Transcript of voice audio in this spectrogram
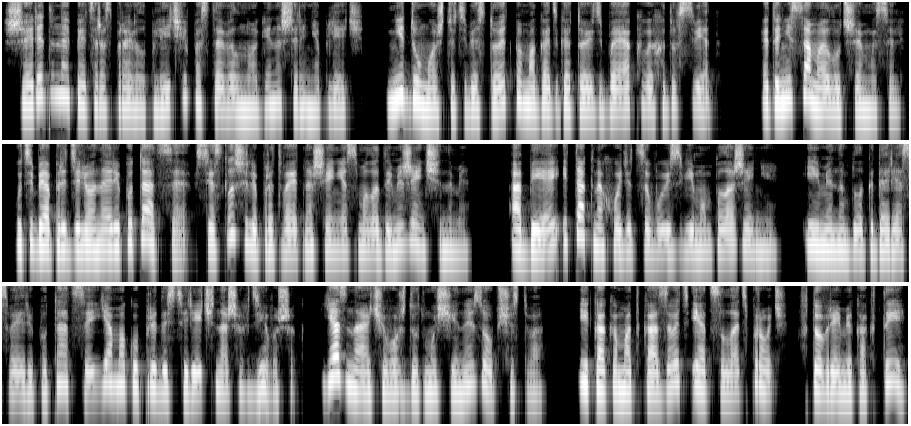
Шеридан опять расправил плечи и поставил ноги на ширине плеч. Не думаю, что тебе стоит помогать готовить Бэя к выходу в свет. Это не самая лучшая мысль. У тебя определенная репутация, все слышали про твои отношения с молодыми женщинами. А Бея и так находится в уязвимом положении. Именно благодаря своей репутации я могу предостеречь наших девушек. Я знаю, чего ждут мужчины из общества, и как им отказывать и отсылать прочь, в то время как ты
